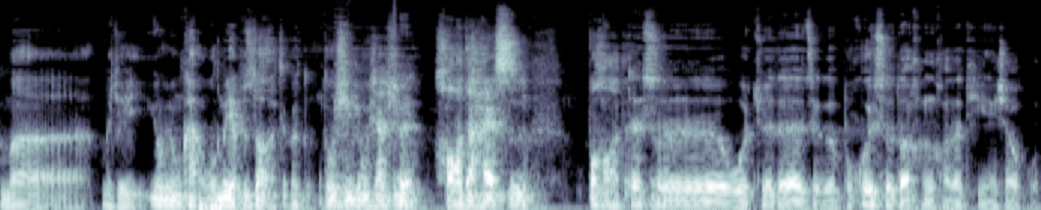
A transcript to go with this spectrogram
那么那就用用看。我们也不知道这个东西用下去好的还是不好的，但是我觉得这个不会收到很好的体验效果。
